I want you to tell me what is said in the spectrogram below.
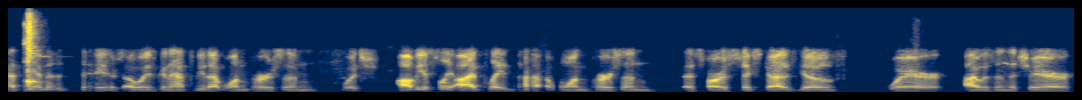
at the end of the day, there's always going to have to be that one person, which obviously I played that one person as far as six guys goes, where I was in the chair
